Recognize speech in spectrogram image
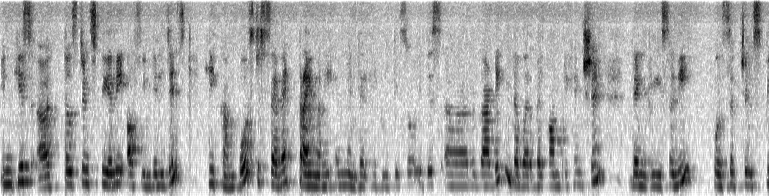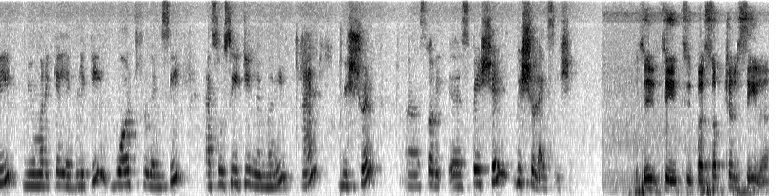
in his uh, Thurstone's theory of intelligence, he composed seven primary mental abilities. So it is uh, regarding the verbal comprehension, then reasoning, perceptual speed, numerical ability, word fluency, associative memory, and visual, uh, sorry, uh, spatial visualization. See, it's, it's perceptual seal, huh?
